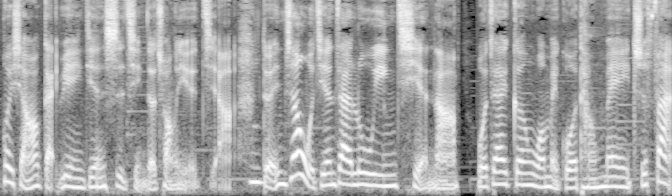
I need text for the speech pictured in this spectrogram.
会想要改变一件事情的创业家。对，你知道我今天在录音前呢，我在跟我美国堂妹吃饭。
